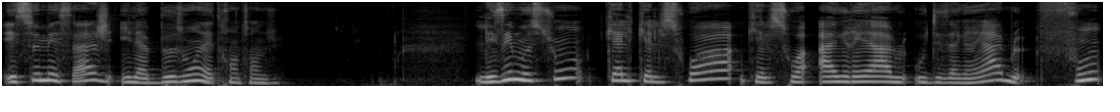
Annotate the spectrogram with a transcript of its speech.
Et ce message, il a besoin d'être entendu. Les émotions, quelles qu'elles soient, qu'elles soient agréables ou désagréables, font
